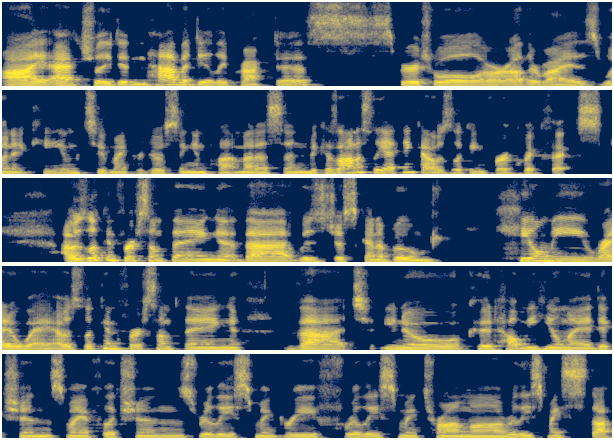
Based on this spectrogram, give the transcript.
I actually didn't have a daily practice, spiritual or otherwise, when it came to microdosing and plant medicine, because honestly, I think I was looking for a quick fix. I was looking for something that was just going to boom, heal me right away. I was looking for something that, you know, could help me heal my addictions, my afflictions, release my grief, release my trauma, release my stuck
